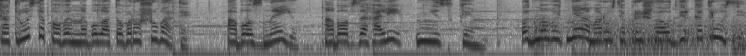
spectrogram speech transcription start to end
Катруся повинна була товаришувати або з нею, або взагалі ні з ким. Одного дня Маруся прийшла у двір Катрусі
